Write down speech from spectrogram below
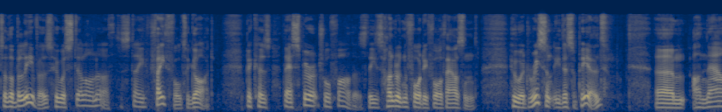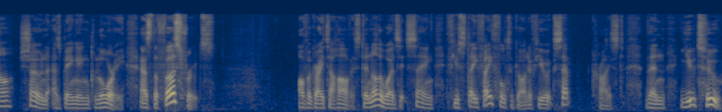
to the believers who are still on earth to stay faithful to God because their spiritual fathers, these 144,000 who had recently disappeared, um, are now shown as being in glory as the first fruits of a greater harvest. In other words, it's saying if you stay faithful to God, if you accept Christ, then you too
